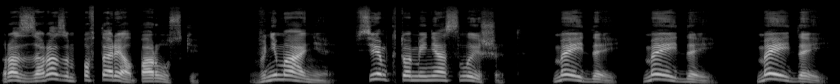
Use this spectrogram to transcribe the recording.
раз за разом повторял по-русски. «Внимание! Всем, кто меня слышит! Мэйдэй! Мэйдэй! Мэйдэй!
